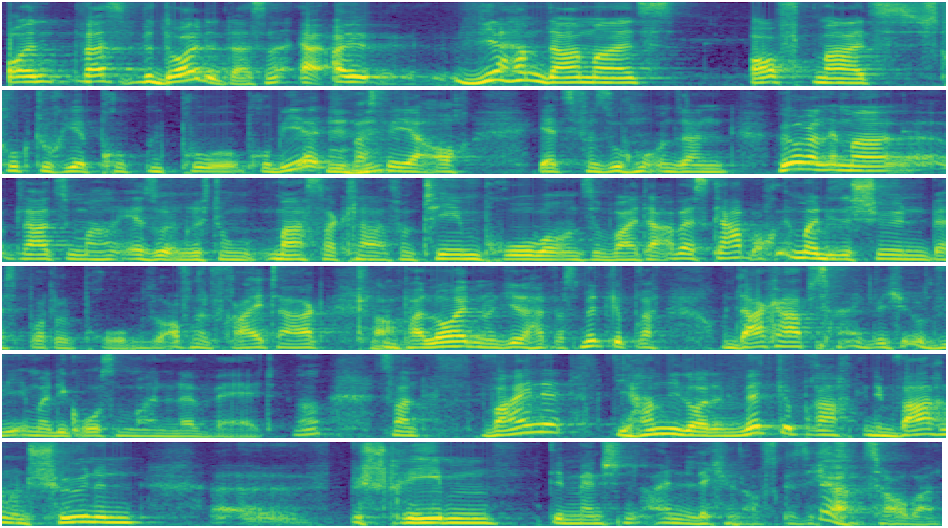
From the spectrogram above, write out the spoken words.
Und was bedeutet das? ne? Äh, Wir haben damals oftmals strukturiert pro, pro, probiert, Mhm. was wir ja auch jetzt versuchen, unseren Hörern immer äh, klarzumachen, eher so in Richtung Masterclass und Themenprobe und so weiter. Aber es gab auch immer diese schönen Best-Bottle-Proben, so auf einen Freitag, mit ein paar Leuten und jeder hat was mitgebracht. Und da gab es eigentlich irgendwie immer die großen Weine der Welt. Ne? Es waren Weine, die haben die Leute mitgebracht, in dem wahren und schönen äh, Bestreben, den Menschen ein Lächeln aufs Gesicht Ja. zu zaubern.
